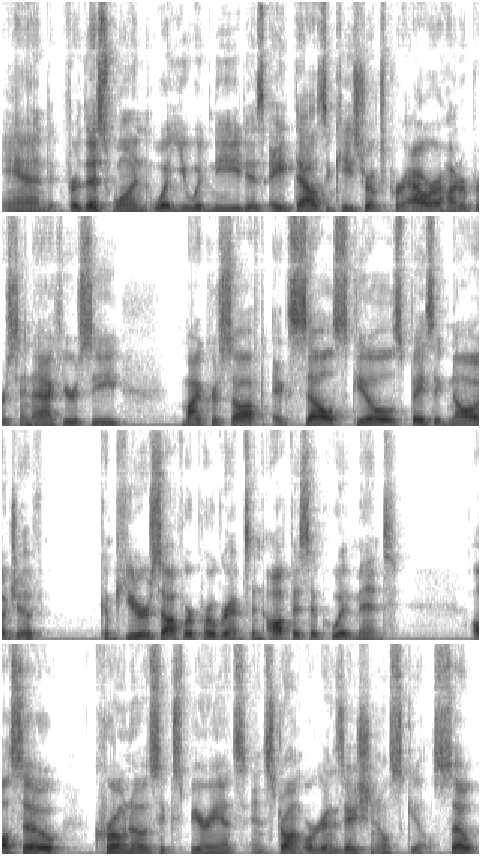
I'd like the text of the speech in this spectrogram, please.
And for this one, what you would need is 8,000 keystrokes per hour, 100% accuracy, Microsoft Excel skills, basic knowledge of computer software programs and office equipment, also Kronos experience and strong organizational skills. So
